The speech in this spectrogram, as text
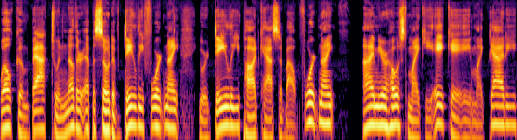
Welcome back to another episode of Daily Fortnite, your daily podcast about Fortnite. I'm your host, Mikey, aka Mike Daddy,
